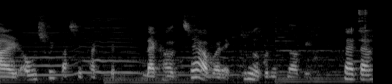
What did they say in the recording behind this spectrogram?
আর অবশ্যই পাশে থাকবেন। দেখা হচ্ছে আবার একটি নতুন ব্লগে টাটা!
